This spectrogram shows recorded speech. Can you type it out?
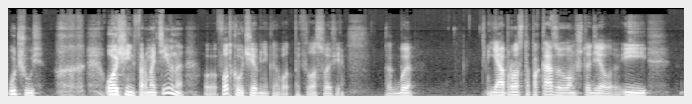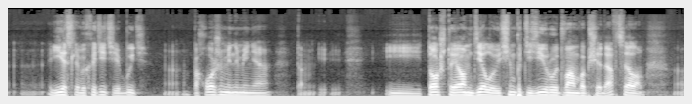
учусь. Очень информативно. Фотка учебника вот по философии. Как бы я просто показываю вам, что делаю. И э, если вы хотите быть э, похожими на меня, там, и, и то, что я вам делаю, симпатизирует вам вообще, да, в целом, э,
